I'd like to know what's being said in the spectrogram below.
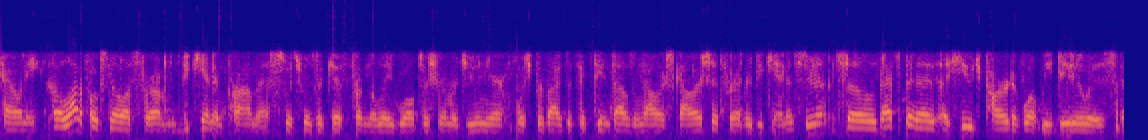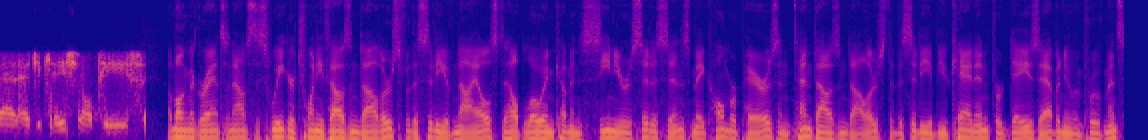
County. A lot of folks know us from Buchanan Promise, which was a gift from the late Walter Schirmer Jr., which provides a $15,000 scholarship for every Buchanan student. So that's been a, a huge part of what we do is that educational piece. Among the grants announced this week are $20,000 for the city of Niles to help low income and senior citizens make home repairs and $10,000 to the city of Buchanan for Days Avenue improvements.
